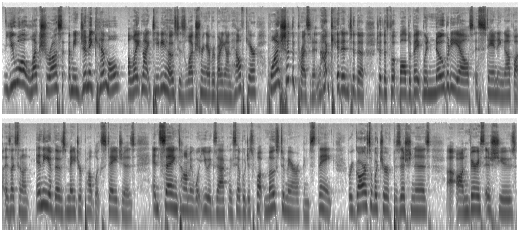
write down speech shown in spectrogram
You all lecture us. I mean, Jimmy Kimmel, a late night TV host, is lecturing everybody on healthcare. Why should the president not get into the to the football debate when nobody else is standing up, as I said, on any of those major public stages and saying, Tommy, what you exactly said, which is what most Americans think, regardless of what your position is uh, on various issues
